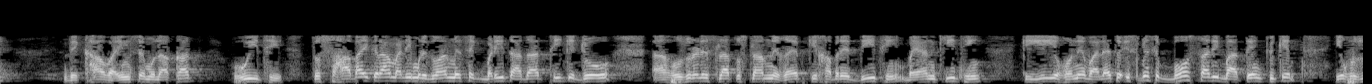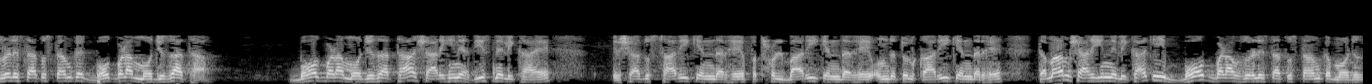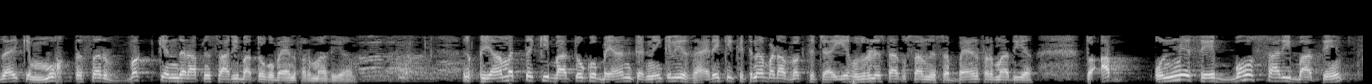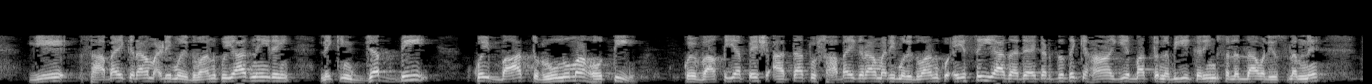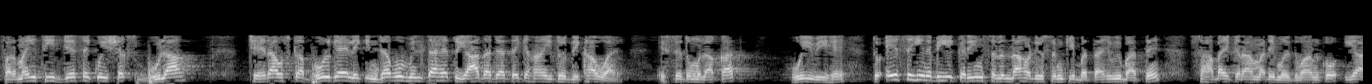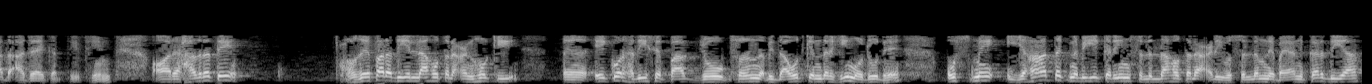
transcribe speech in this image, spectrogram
دیکھا ہوا، ان سے ملاقات۔ ہوئی تھی۔ تو صحابہ کرام علی مردوان میں سے ایک بڑی تعداد تھی کہ جو حضور علیہ السلاط اسلام نے غیب کی خبریں دی تھیں، بیان کی تھیں کہ یہ یہ ہونے والا ہے۔ تو اس میں سے بہت ساری باتیں، کیونکہ یہ حضور علیہ السلاط اسلام کا ایک بہت بڑا معجزہ تھا۔ بہت بڑا معجزہ تھا۔ شارحین حدیث نے لکھا ہے، ارشاد الساری کے اندر ہے، فتح الباری کے اندر ہے امدت القاری کے اندر ہے۔ تمام شاہرین نے لکھا کہ یہ بہت بڑا حضور علیہ اسلام کا معجزہ ہے کہ مختصر وقت کے اندر آپ نے ساری باتوں کو بیان فرما دیا۔ قیامت تک کی باتوں کو بیان کرنے کے لیے ظاہر ہے کہ کتنا بڑا وقت چاہیے حضر السلاط اسلام نے سب بیان فرما دیا۔ تو اب ان میں سے بہت ساری باتیں، یہ صحابہ کرام علی مردوان کو یاد نہیں رہی، لیکن جب بھی کوئی بات رونما ہوتی، کوئی واقعہ پیش آتا تو صحابہ کرام علی مردوان کو ایسے ہی یاد آ جایا کرتا تھا کہ ہاں یہ بات تو نبی کریم صلی اللہ علیہ وسلم نے فرمائی تھی۔ جیسے کوئی شخص بھولا، چہرہ اس کا بھول گئے، لیکن جب وہ ملتا ہے تو یاد آ جاتا ہے کہ ہاں یہ تو دکھا ہوا ہے۔ اس سے تو ملاقات ہوئی ہوئی ہے۔ تو ایسے ہی نبی کریم صلی اللہ علیہ وسلم کی بتائی ہوئی باتیں صحابہ کرام علی مردوان کو یاد آ جایا کرتی تھیں۔ اور حضرت حضیفہ رضی اللہ تعالی عنہ کی ایک اور حدیث پاک جو سنن نبی داود کے اندر ہی موجود ہے، اس میں یہاں تک نبی کریم صلی اللہ تعالی علیہ وسلم نے بیان کر دیا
